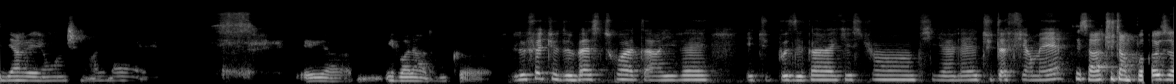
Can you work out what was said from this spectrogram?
bienveillant hein, généralement. Et, euh, et, voilà, donc. Le fait que de base, toi, tu arrivais et tu te posais pas la question, tu y allais, tu t'affirmais. C'est ça, tu t'imposes.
